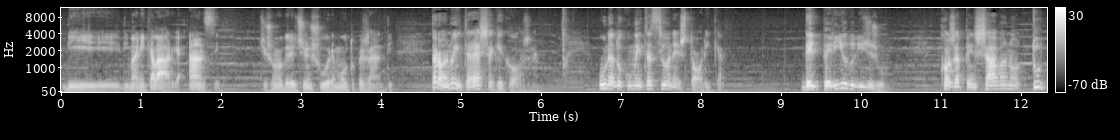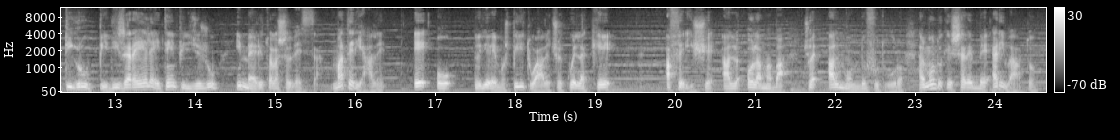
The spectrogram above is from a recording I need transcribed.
di, di manica larga, anzi ci sono delle censure molto pesanti. Però a noi interessa che cosa? Una documentazione storica del periodo di Gesù, cosa pensavano tutti i gruppi di Israele ai tempi di Gesù in merito alla salvezza materiale e o, noi diremo, spirituale, cioè quella che afferisce all'Olamabà, cioè al mondo futuro, al mondo che sarebbe arrivato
